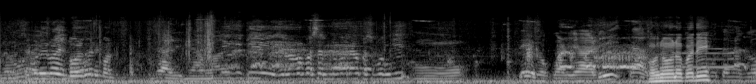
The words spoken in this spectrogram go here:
Ano ba yung doon ka naman? Sari naman. Kiki, kiki, ilan na basan naman ako sa panggi? Oo. Di, magmali-hali. Uno na pa di. Puta na ko.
